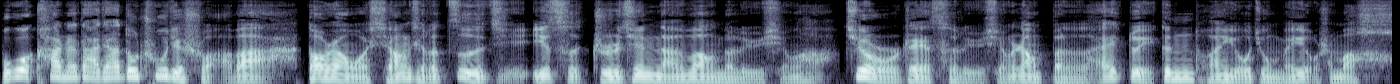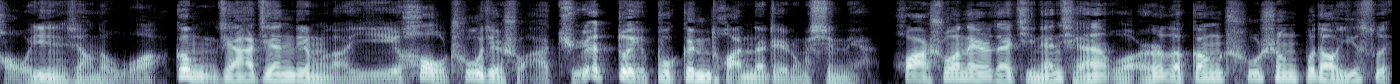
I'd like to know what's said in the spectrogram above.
不过看着大家都出去耍吧，倒让我想起了自己一次至今难忘的旅行哈。就是这次旅行，让本来对跟团游就没有什么好印象的我，更加坚定了以后出去耍绝对不跟团的这种信念。话说那是在几年前，我儿子刚出生不到一岁，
